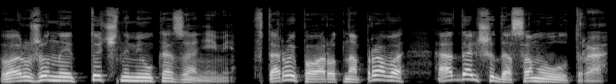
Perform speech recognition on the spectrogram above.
вооруженные точными указаниями. Второй поворот направо, а дальше до самого утра.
